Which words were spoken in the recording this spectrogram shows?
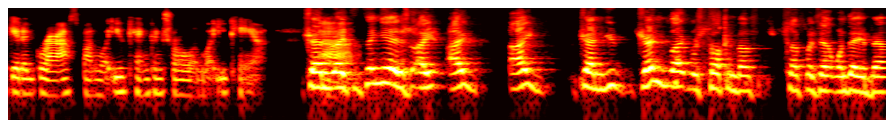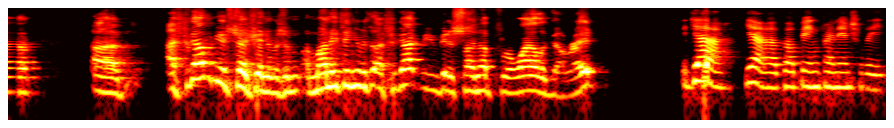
get a grasp on what you can control and what you can't. Jen, um, right? The thing is, I, I, I, Jen, you, Jen, like was talking about stuff like that one day about. Uh, I forgot what you had said, Jen. It was a, a money thing. You Was, I forgot you were going to sign up for a while ago, right? Yeah, yeah, about being financially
